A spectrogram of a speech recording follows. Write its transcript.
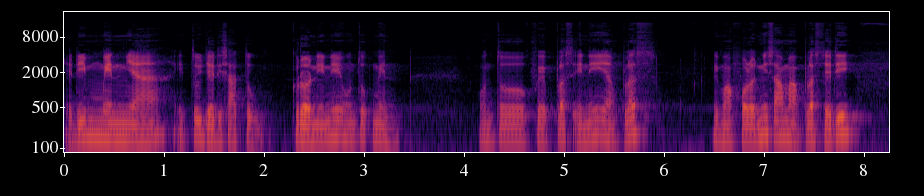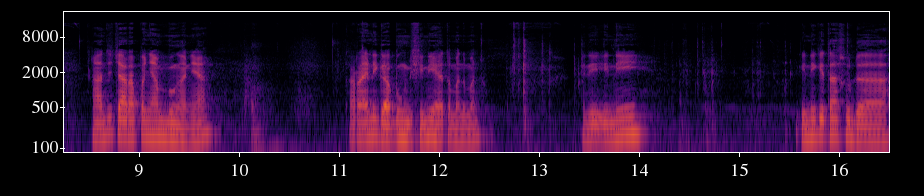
Jadi mainnya itu jadi satu. Ground ini untuk min untuk V plus ini yang plus 5 volt ini sama plus. Jadi nanti cara penyambungannya karena ini gabung di sini ya teman-teman. Jadi ini ini kita sudah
